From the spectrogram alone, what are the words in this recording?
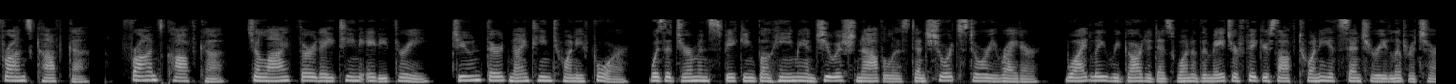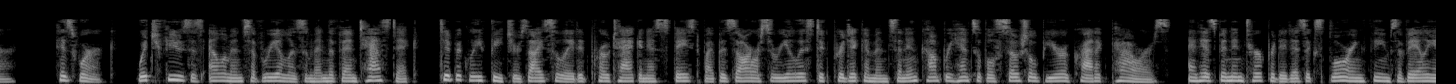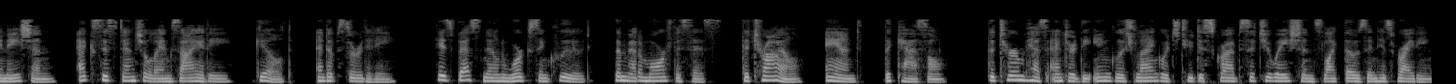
Franz Kafka. Franz Kafka, July 3, 1883, June 3, 1924, was a German-speaking Bohemian Jewish novelist and short story writer, widely regarded as one of the major figures of 20th-century literature. His work, which fuses elements of realism and the fantastic, typically features isolated protagonists faced by bizarre or surrealistic predicaments and incomprehensible social bureaucratic powers, and has been interpreted as exploring themes of alienation, existential anxiety, guilt, and absurdity. His best known works include The Metamorphosis, The Trial, and The Castle. The term has entered the English language to describe situations like those in his writing.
